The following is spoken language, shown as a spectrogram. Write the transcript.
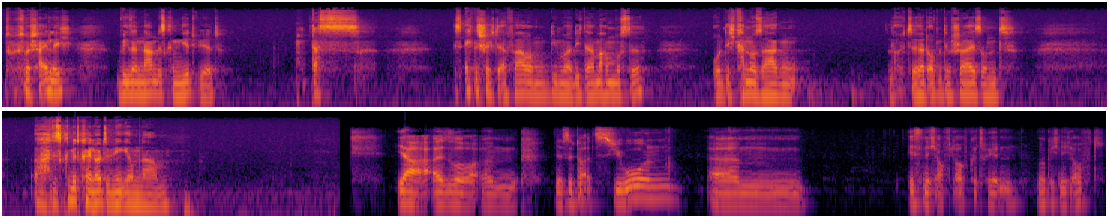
wahrscheinlich wegen seinem Namen diskriminiert wird. Das ist echt eine schlechte Erfahrung, die, man, die ich da machen musste. Und ich kann nur sagen, Leute, hört auf mit dem Scheiß und oh, diskriminiert keine Leute wegen ihrem Namen. Ja, also ähm, eine Situation ähm, ist nicht oft aufgetreten, wirklich nicht oft.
